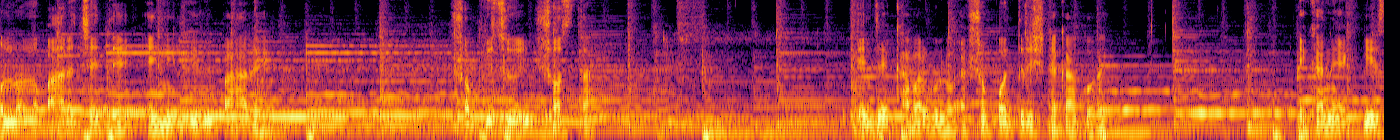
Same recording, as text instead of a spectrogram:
অন্যান্য পাহাড়ের চাইতে এই নীলগিরি পাহাড়ে সবকিছুই সস্তা। এই যে খাবারগুলো একশো পঁয়ত্রিশ টাকা করে। এখানে এক পিস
